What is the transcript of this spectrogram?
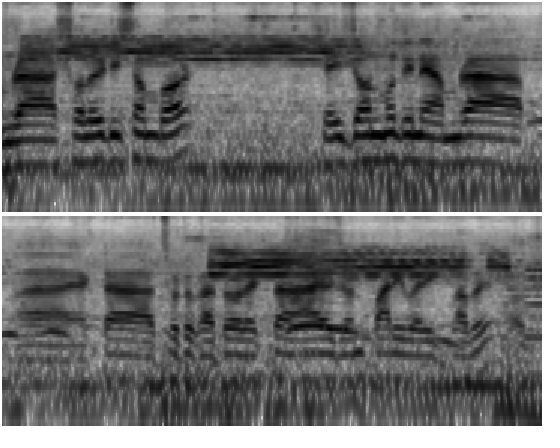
আমরা ষোলোই ডিসেম্বর। সেই জন্মদিনে আমরা একটা ছোটোখাটোর একটা আয়োজন পারিবারিকভাবে অত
